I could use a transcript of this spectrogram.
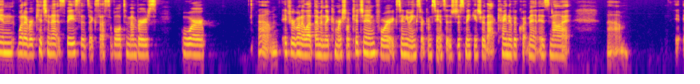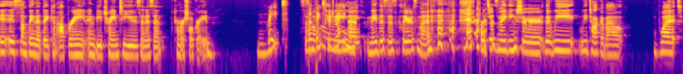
in whatever kitchenette space that's accessible to members or um, if you're going to let them in the commercial kitchen for extenuating circumstances, just making sure that kind of equipment is not um, is something that they can operate and be trained to use and isn't commercial grade. Mm-hmm. Great. So, so thanks for joining. We have made this as clear as mud, but just making sure that we we talk about what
